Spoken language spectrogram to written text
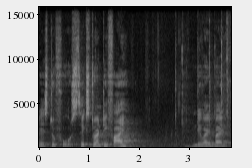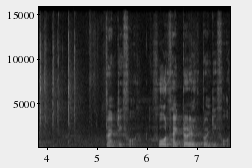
raised to 4 625 divide by 24 4 factorial 24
